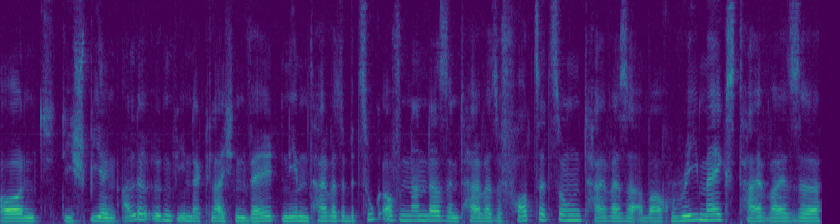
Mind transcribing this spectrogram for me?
und die spielen alle irgendwie in der gleichen Welt, nehmen teilweise Bezug aufeinander, sind teilweise Fortsetzungen, teilweise aber auch Remakes, teilweise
